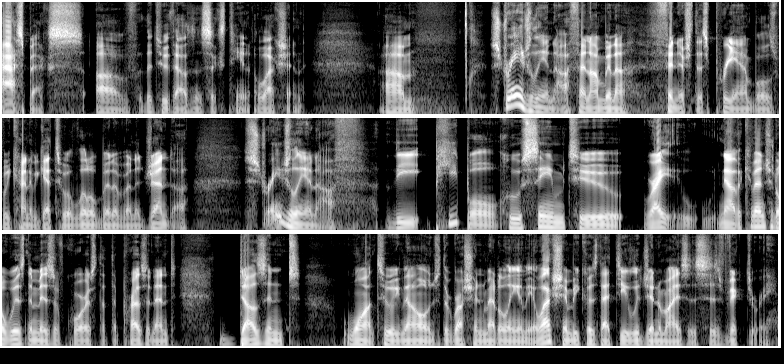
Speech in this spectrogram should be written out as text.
aspects of the 2016 election. Um, strangely enough, and I'm going to finish this preamble as we kind of get to a little bit of an agenda. Strangely enough, the people who seem to right now the conventional wisdom is of course that the president doesn't want to acknowledge the Russian meddling in the election because that delegitimizes his victory.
